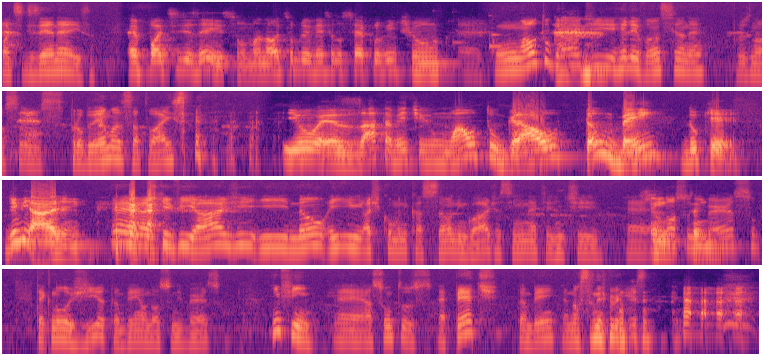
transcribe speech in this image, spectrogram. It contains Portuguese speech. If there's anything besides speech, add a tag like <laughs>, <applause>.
Pode-se dizer, né, Isa? É, pode-se dizer isso, um manual de sobrevivência do século XXI. É, com um alto grau de <laughs> relevância, né? Para os nossos problemas atuais. <laughs> e o, exatamente um alto grau também do que? De viagem. É, acho que viagem e não. E acho que comunicação, linguagem, assim, né? Que a gente. É, sim, é o nosso sim. universo. Tecnologia também é o nosso universo. Enfim, é, assuntos. É pet também é nosso <laughs> universo.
